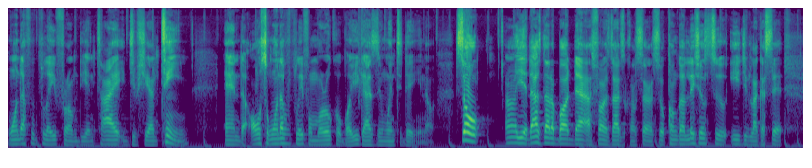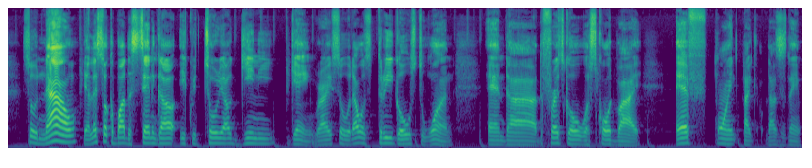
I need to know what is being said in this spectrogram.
Wonderful play from the entire Egyptian team. And also wonderful play from Morocco, but you guys didn't win today, you know. So, uh, yeah, that's that about that as far as that is concerned. So, congratulations to Egypt, like I said. So now, yeah, let's talk about the Senegal Equatorial Guinea game, right? So that was three goals to one, and uh, the first goal was scored by F point, like that's his name.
